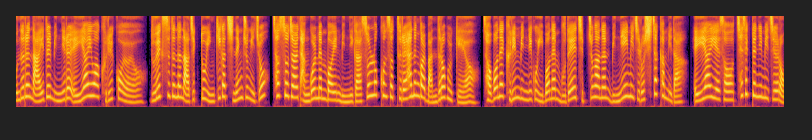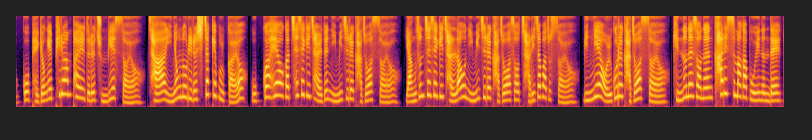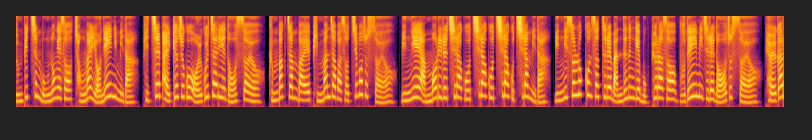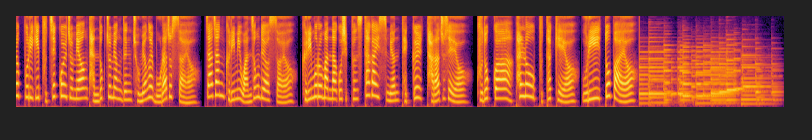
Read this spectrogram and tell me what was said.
오늘은 아이들 민니를 AI와 그릴 거예요. 누엑스드는 아직도 인기가 진행 중이죠? 첫 소절 단골 멤버인 민니가 솔로 콘서트를 하는 걸 만들어 볼게요. 저번에 그린 민니고 이번엔 무대에 집중하는 민니 이미지로 시작합니다. AI에서 채색된 이미지를 얻고 배경에 필요한 파일들을 준비했어요. 자, 인형놀이를 시작해볼까요? 옷과 헤어가 채색이 잘 된 이미지를 가져왔어요. 양손 채색이 잘 나온 이미지를 가져와서 자리 잡아줬어요. 민니의 얼굴을 가져왔어요. 긴 눈에서는 카리스마가 보이는데 눈빛은 몽롱해서 정말 연예인입니다. 빛을 밝혀주고 얼굴자리에 넣었어요. 금박 잠바에 빛만 잡아서 찝어줬어요. 민니의 앞머리를 칠하고 칠하고 칠하고 칠합니다. 민니 솔로 콘서트를 만드는 게 목표라서 무대 이미지를 넣어줬어요. 별가루 뿌리기 부채꼴 조명, 단독 조명 등 조명을 몰아줬어요. 짜잔 그림이 완성되었어요. 그림으로 만나고 싶은 스타가 있으면 댓글 달아주세요. 구독과 팔로우 부탁해요. 우리 또 봐요.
